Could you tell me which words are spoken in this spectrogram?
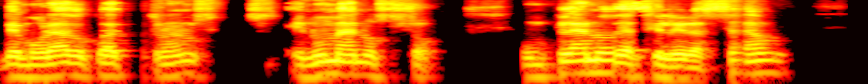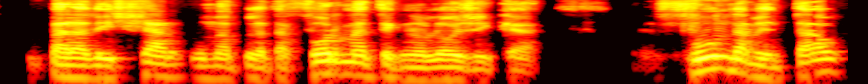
demorado quatro anos em um ano só um plano de aceleração para deixar uma plataforma tecnológica fundamental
